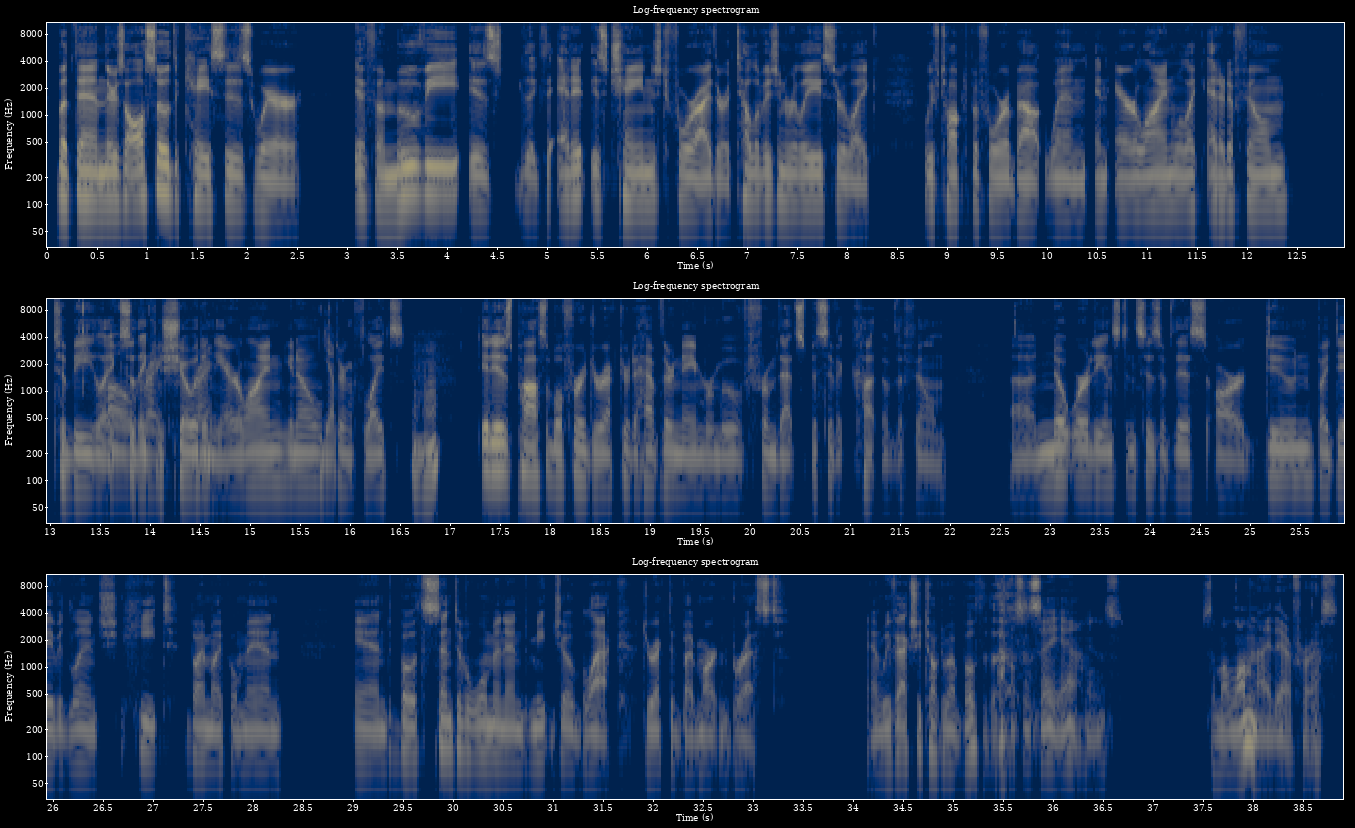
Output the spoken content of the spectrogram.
But then there's also the cases where if a movie is like the edit is changed for either a television release or like we've talked before about when an airline will like edit a film to be like so Oh, they can show it in the airline, you know, Yep. during flights. Mhm. It is possible for a director to have their name removed from that specific cut of the film. Uh, noteworthy instances of this are Dune by David Lynch, Heat by Michael Mann, and both Scent of a Woman and Meet Joe Black, directed by Martin Brest. And we've actually talked about both of those. I was gonna say, yeah, I mean, some alumni there for us.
